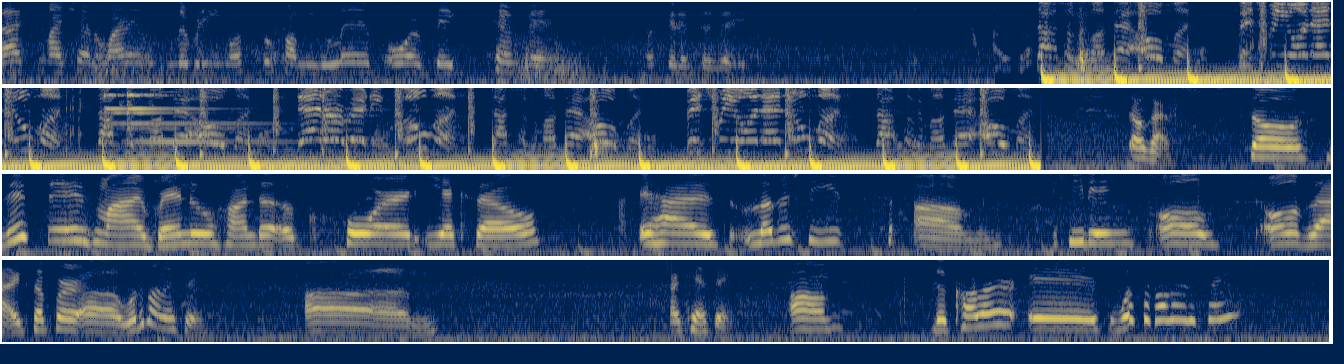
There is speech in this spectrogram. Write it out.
back to my channel. My name is Liberty. You most people call me Lib or Big Pimpin. Let's get into the video. Stop talking about that old money. Bitch, me on that new money. Stop talking about that old money. That already money. Stop talking about that old money. Bitch, me on that new money. Stop talking about that old money. Okay, so this is my brand new Honda Accord EXL. It has leather seats, um, heating, all all of that except for uh, what am I missing? Um, I can't think. Um, the color is what's the color of the thing?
